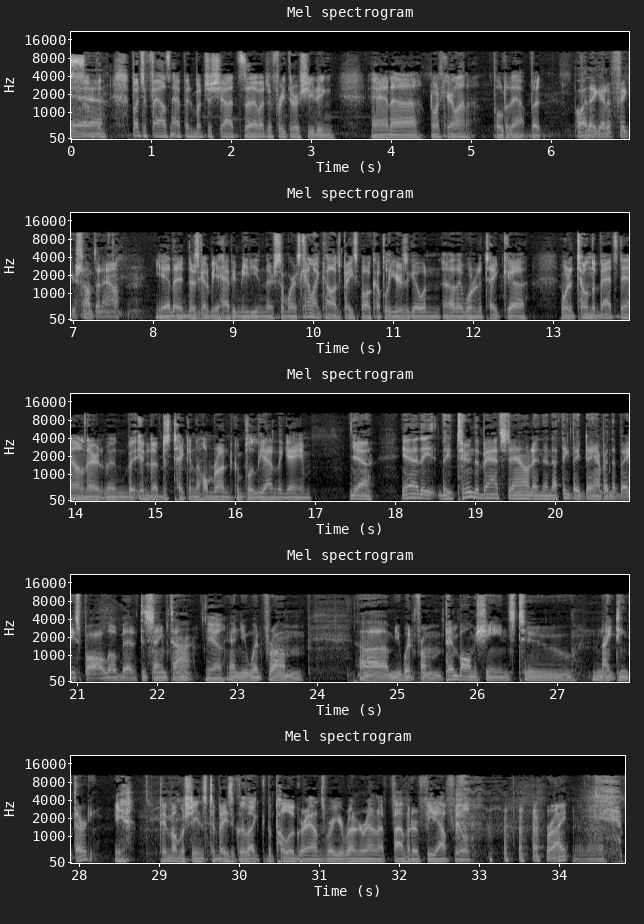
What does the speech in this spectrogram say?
Yeah. Something, bunch of fouls happened, a bunch of shots, a bunch of free throw shooting, and uh, North Carolina pulled it out. But Boy, they got to figure something out. yeah, they, there's got to be a happy medium there somewhere. It's kind of like college baseball a couple of years ago when uh, they wanted to take, uh, wanted to tone the bats down, and, they and but ended up just taking the home run completely out of the game. Yeah. Yeah, they, they tuned the bats down, and then I think they dampened the baseball a little bit at the same time. Yeah. And you went from um, you went from pinball machines to 1930. Yeah, pinball machines to basically like the polo grounds where you're running around a 500 feet outfield. right?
